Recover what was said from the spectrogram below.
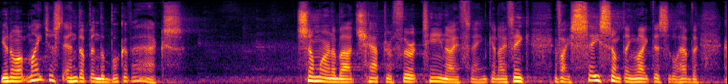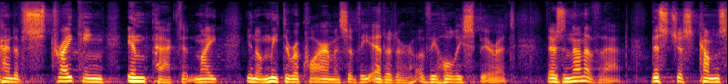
you know, it might just end up in the book of Acts. Somewhere in about chapter 13, I think. And I think if I say something like this, it'll have the kind of striking impact that might, you know, meet the requirements of the editor of the Holy Spirit. There's none of that. This just comes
